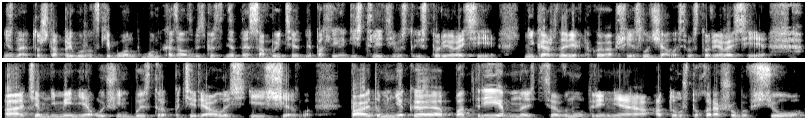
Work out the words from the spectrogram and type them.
Не знаю, тоже там Пригожинский бунт, бунт казалось, беспрецедентное событие для последних десятилетий в истории России. Не каждый век такое вообще случалось в истории России. А, тем не менее, очень быстро потерялось и исчезло. Поэтому некая потребность внутренняя о том, что хорошо бы все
